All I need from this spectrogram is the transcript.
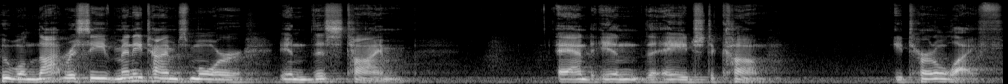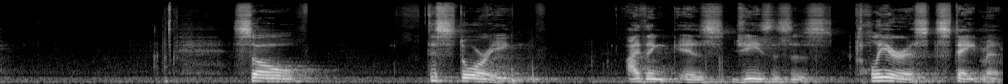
who will not receive many times more in this time and in the age to come eternal life. So, this story, I think, is Jesus' clearest statement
